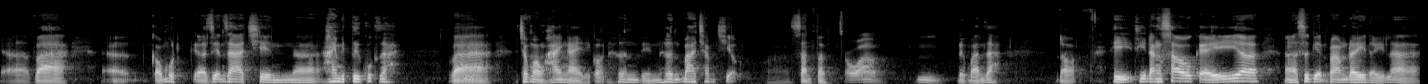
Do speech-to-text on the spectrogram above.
à, và à, có một à, diễn ra trên à, 24 quốc gia và ừ. trong vòng 2 ngày thì có hơn đến hơn 300 triệu sản phẩm. Wow ừ. được bán ra đó thì thì đằng sau cái uh, sự kiện Prime Day đấy là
